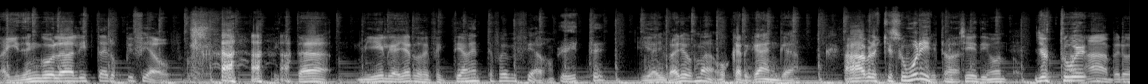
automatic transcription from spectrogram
aquí tengo la lista de los pifiados. Está Miguel Gallardo, efectivamente fue pifiado. ¿Viste? Y hay varios más. Oscar Ganga. Ah, pero es que es humorista. Yo estuve. Ah, pero.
